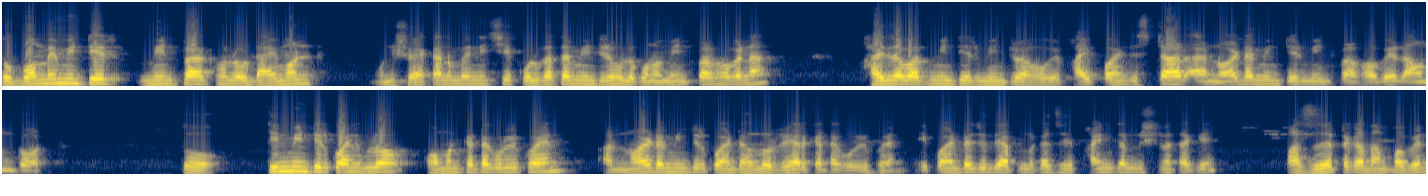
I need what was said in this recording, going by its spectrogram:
তো বম্বে মিন্টের মিন্ট পার্ক হলো ডায়মন্ড উনিশশো একানব্বই নিচে, কলকাতা মিন্টের হলো কোনো মিন্ট পার্ক হবে না। হায়দ্রাবাদ মিন্টের মিন্ট পার্ক হবে ফাইভ পয়েন্ট স্টার আর নয়ডা মিন্টের মিন্ট পার্ক হবে রাউন্ড ডট তো তিন মিনিটের কয়েনগুলো কমন ক্যাটাগরির কয়েন আর নয়ডা মিনিটের কয়েনটা হলো রেয়ার ক্যাটাগরির কয়েন এই কয়েনটা যদি আপনার কাছে ফাইন কন্ডিশনে থাকে, পাঁচ হাজার টাকা দাম পাবেন।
